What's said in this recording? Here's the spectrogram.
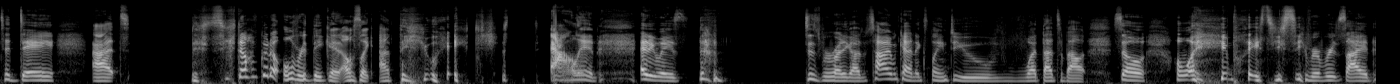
today at, see, now I'm to overthink it. I was like, at the UH, Alan. Anyways, since we're running out of time, can't explain to you what that's about. So Hawaii plays UC Riverside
